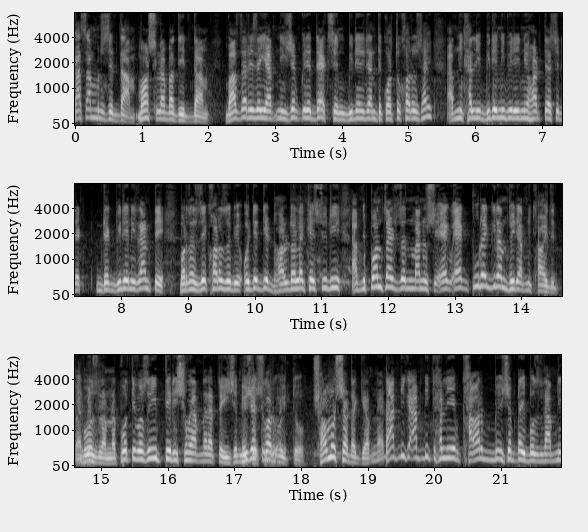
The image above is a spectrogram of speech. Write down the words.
কাঁচামরিচের দাম মশলাপাতির দাম বাজারে যাই আপনি হিসাব করে দেখছেন বিরিয়ানি রানতে কত খরচ হয় আপনি খালি বিরিয়ানি বিরিয়ানি হাঁটতে আসেন ডেক বিরিয়ানি রানতে বর্তমানে যে খরচ হবে ওইটা দিয়ে ঢল ঢলা খিচুড়ি আপনি পঞ্চাশ জন মানুষ এক এক পুরো গ্রাম ধরে আপনি খাওয়াই দিতে পারেন বুঝলাম না প্রতি বছর ইফতারির সময় আপনার এত হিসাব হিসাব করবোই তো সমস্যাটা কি আপনার? আপনি আপনি খালি খাওয়ার হিসাবটাই বুঝলেন আপনি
